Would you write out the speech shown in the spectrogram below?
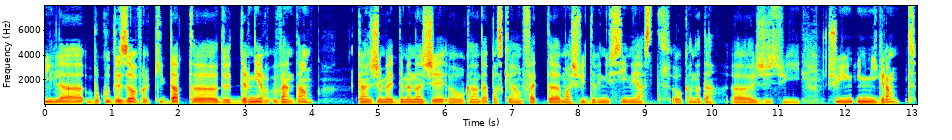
il y a beaucoup des œuvres qui datent de dernières 20 ans, quand je m'ai déménagé au Canada, parce qu'en fait, moi, je suis devenu cinéaste au Canada. je suis, je suis une immigrante.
